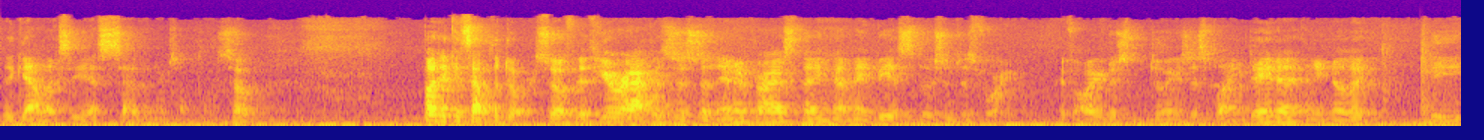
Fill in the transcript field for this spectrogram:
the Galaxy S7 or something. So, but it gets out the door. So if, if your app is just an enterprise thing, that may be a solution just for you. If all you're just doing is displaying data and you know that the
